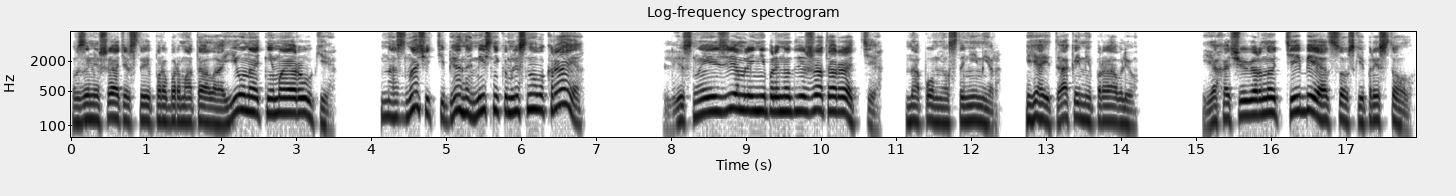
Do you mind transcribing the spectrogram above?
В замешательстве пробормотала Аюна, отнимая руки. Назначить тебя наместником лесного края? Лесные земли не принадлежат Аратте, напомнил Станимир. Я и так ими правлю. Я хочу вернуть тебе отцовский престол.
